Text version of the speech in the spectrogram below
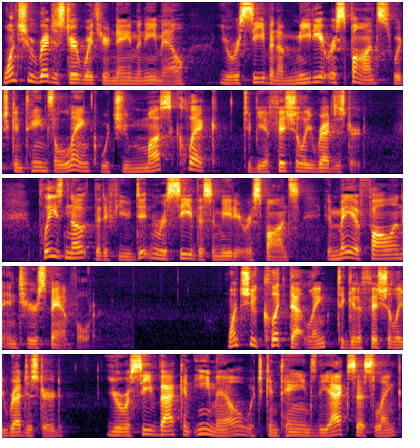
Once you register with your name and email, you receive an immediate response which contains a link which you must click to be officially registered. Please note that if you didn't receive this immediate response, it may have fallen into your spam folder. Once you click that link to get officially registered, you'll receive back an email which contains the access link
